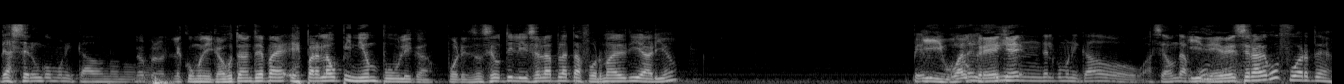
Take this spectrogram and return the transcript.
de hacer un comunicado? No, no. No, pero el comunicado justamente es para la opinión pública. Por eso se utiliza la plataforma del diario. Pero y igual uno el cree fin del comunicado, ¿hacia dónde Y apunta? debe ser algo fuerte.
